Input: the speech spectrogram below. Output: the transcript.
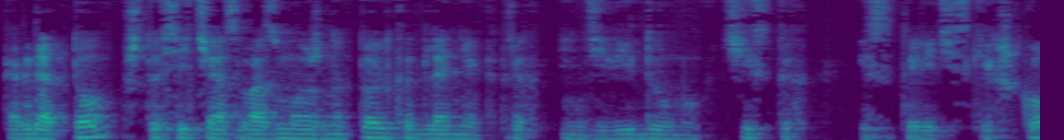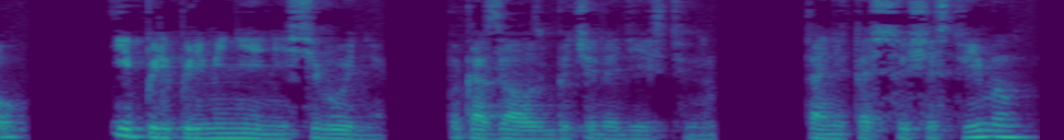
когда то, что сейчас возможно только для некоторых индивидуумов чистых эзотерических школ и при применении сегодня показалось бы чудодейственным, станет осуществимым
